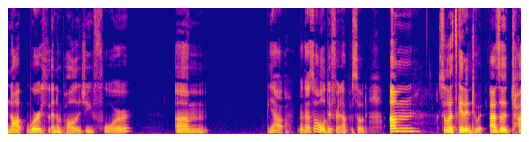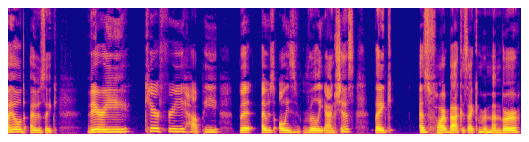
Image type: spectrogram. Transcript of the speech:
not worth an apology for. Um, yeah, but that's a whole different episode. Um, so let's get into it. As a child, I was like very carefree, happy, but I was always really anxious. Like, as far back as I can remember,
